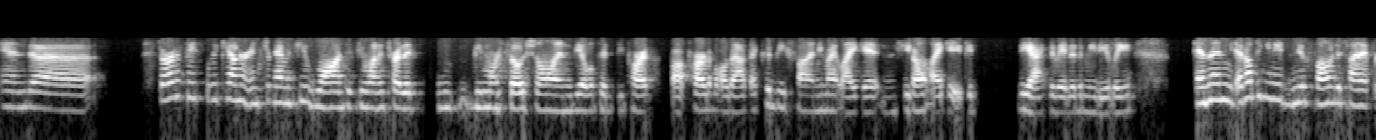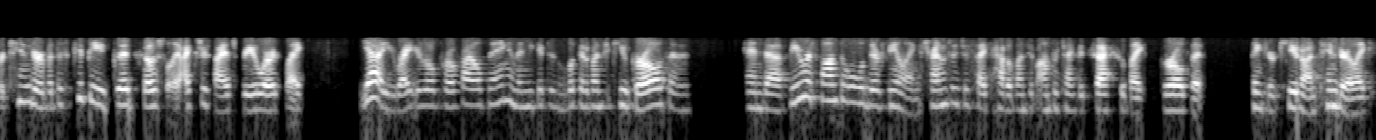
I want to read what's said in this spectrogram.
and uh start a Facebook account or Instagram if you want. If you want to try to be more social and be able to be part part of all that, that could be fun. You might like it, and if you don't like it, you could deactivate it immediately. And then I don't think you need a new phone to sign up for Tinder, but this could be a good social exercise for you, where it's like, yeah, you write your little profile thing, and then you get to look at a bunch of cute girls and and uh, be responsible with their feelings. Try not to just like have a bunch of unprotected sex with like girls that think you're cute on Tinder. Like,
